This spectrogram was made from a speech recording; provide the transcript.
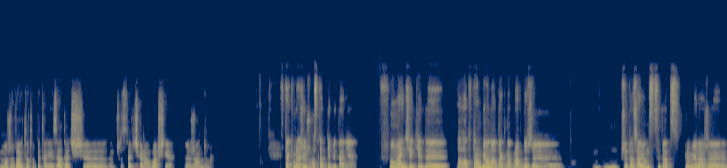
może warto to pytanie zadać e, przedstawicielom właśnie rządu. W takim razie już ostatnie pytanie w momencie, kiedy no, odtrąbiono tak naprawdę, że przytaczając cytat z premiera, że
